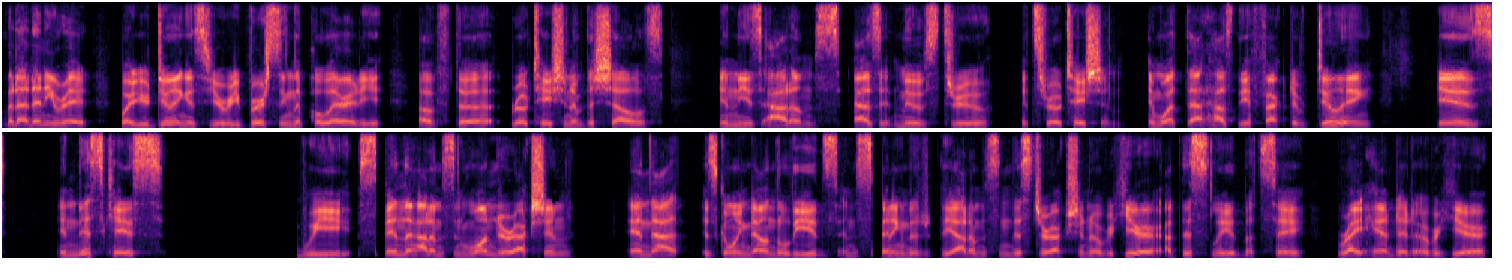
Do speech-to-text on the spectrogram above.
But at any rate, what you're doing is you're reversing the polarity of the rotation of the shells in these atoms as it moves through its rotation. And what that has the effect of doing is, in this case, we spin the atoms in one direction, and that is going down the leads and spinning the, the atoms in this direction over here at this lead, let's say right handed over here.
